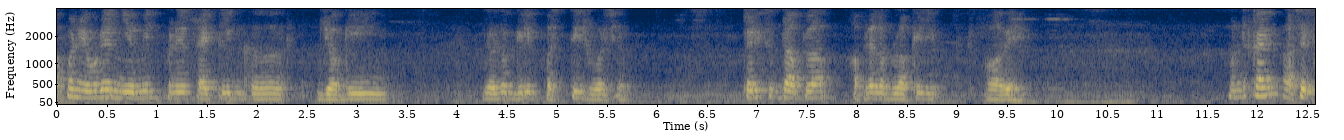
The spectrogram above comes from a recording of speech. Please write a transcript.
आपण एवढे नियमितपणे सायकलिंग कर जॉगिंग जवळजवळ गेली पस्तीस वर्ष तरीसुद्धा आपला आपल्याला ब्लॉकेज व्हावे. म्हणजे काय असेल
